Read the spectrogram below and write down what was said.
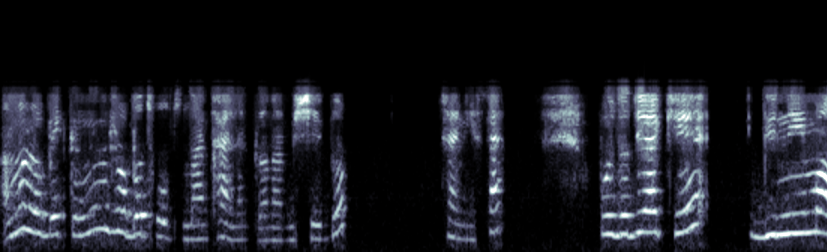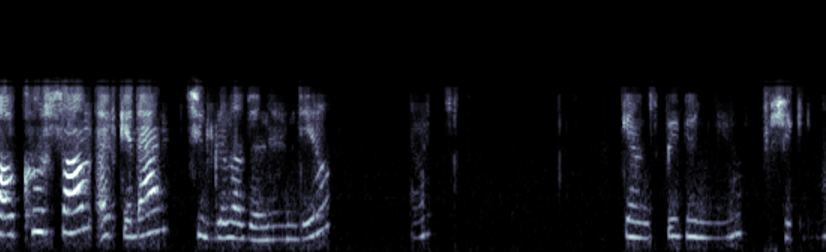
Ama Rebecca'nın robot olduğundan kaynaklanan bir şey bu. Her neyse. Burada diyor ki günlüğümü okursan öfkeden çılgına dönerim diyor. Evet. Gördüğünüz gibi günlüğüm bu şekilde.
